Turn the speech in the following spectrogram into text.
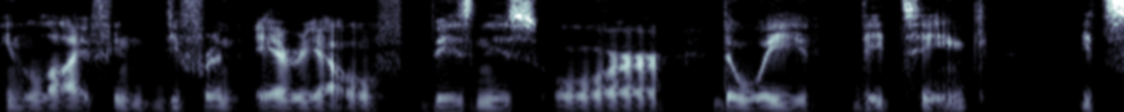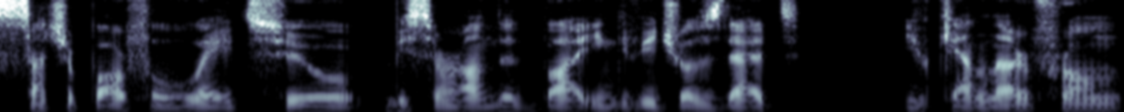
in life in different area of business or the way they think it's such a powerful way to be surrounded by individuals that you can learn from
